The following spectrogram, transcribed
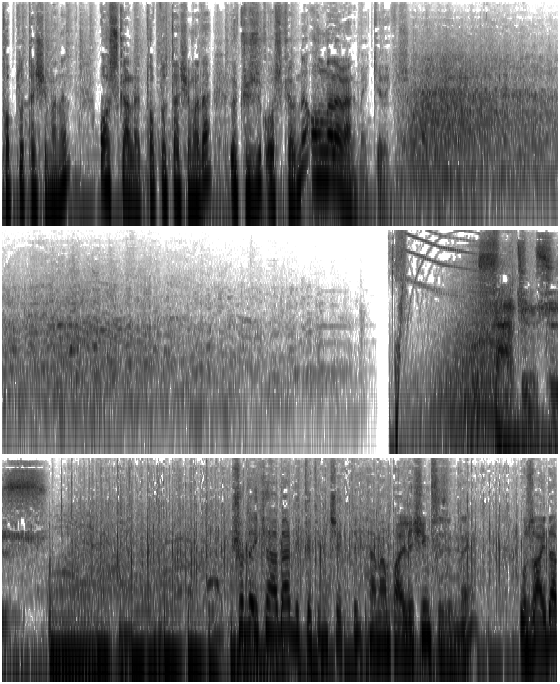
Toplu taşımanın Oscar'la toplu taşımada öküzlük Oscar'ını onlara vermek gerekir. Sertünsüz. Şurada iki haber dikkatimi çekti. Hemen paylaşayım sizinle. Uzayda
